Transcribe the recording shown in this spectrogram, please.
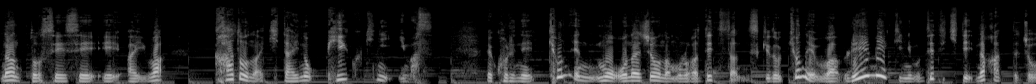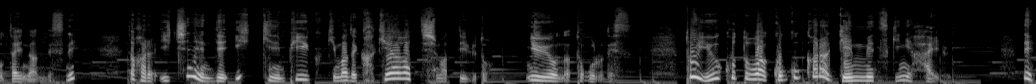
なんと生成 AI は過度な期待のピーク期にいます。でこれね、去年も同じようなものが出てたんですけど、去年は黎明期にも出てきてなかった状態なんですね。だから1年で一気にピーク期まで駆け上がってしまっているというようなところです。ということは、ここから幻滅期に入る。で、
